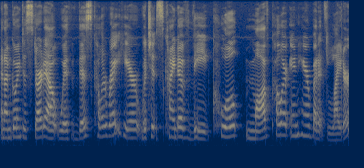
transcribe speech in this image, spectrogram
And I'm going to start out with this color right here, which is kind of the cool mauve color in here, but it's lighter.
